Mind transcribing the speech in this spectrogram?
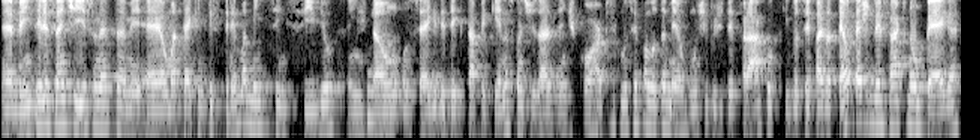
É bem interessante isso, né, Tami? É uma técnica extremamente sensível, então Sim. consegue detectar pequenas quantidades de anticorpos, e como você falou também, alguns tipos de defraco que você faz até o teste do defraco não pega,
